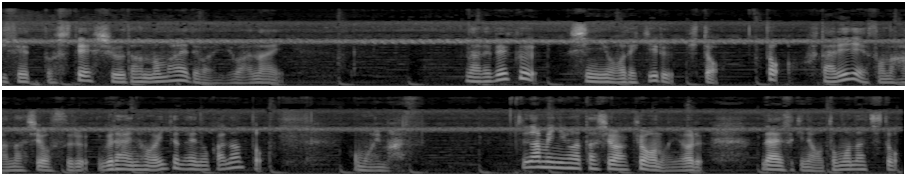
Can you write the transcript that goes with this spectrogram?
リセットして集団の前では言わない。なるべく信用できる人と2人でその話をするぐらいの方がいいんじゃないのかなと思います。ちなみに私は今日の夜大好きなお友達と,、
